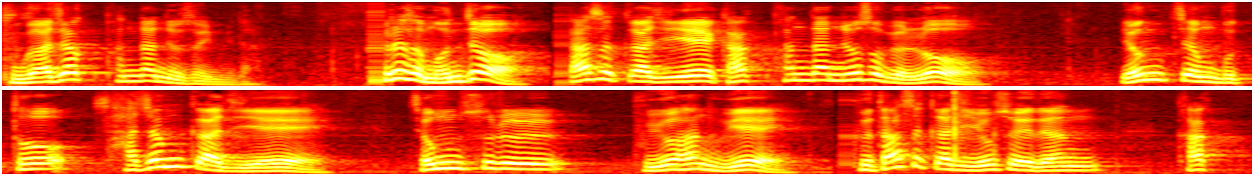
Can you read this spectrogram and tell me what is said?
부가적 판단 요소입니다. 그래서 먼저 다섯 가지의 각 판단 요소별로 0점부터 4점까지의 점수를 부여한 후에 그 다섯 가지 요소에 대한 각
